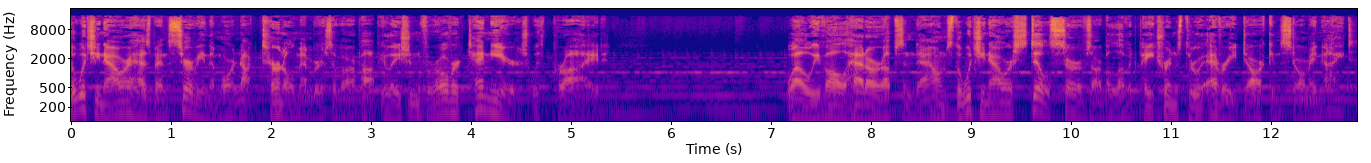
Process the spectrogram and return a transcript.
the Witching Hour has been serving the more nocturnal members of our population for over 10 years with pride. While we've all had our ups and downs, the Witching Hour still serves our beloved patrons through every dark and stormy night.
